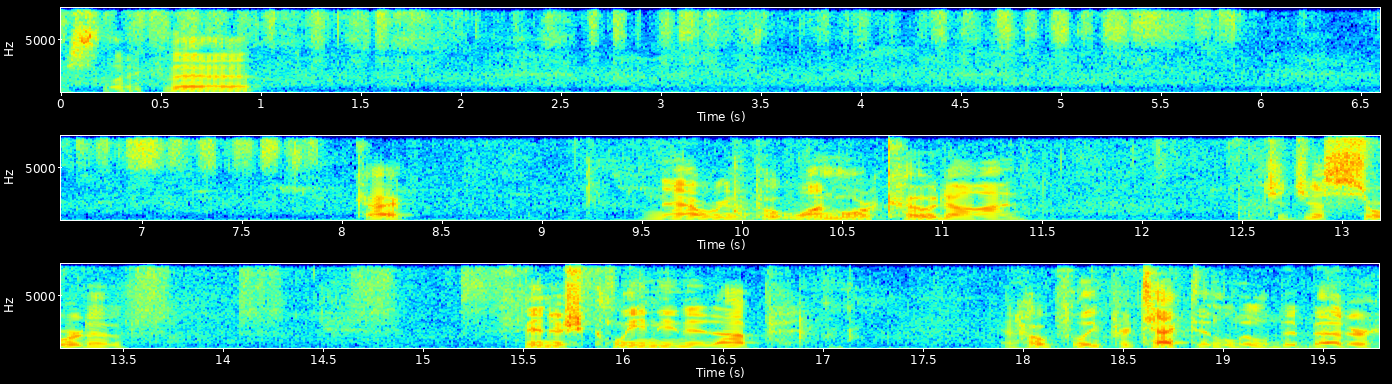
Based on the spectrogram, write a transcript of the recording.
just like that. Okay. Now we're gonna put one more coat on to just sort of finish cleaning it up and hopefully protect it a little bit better.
